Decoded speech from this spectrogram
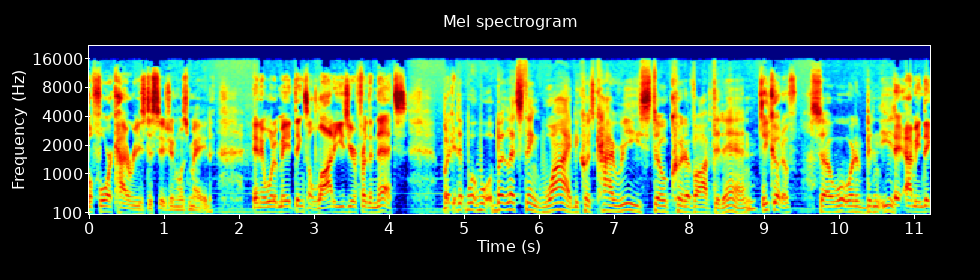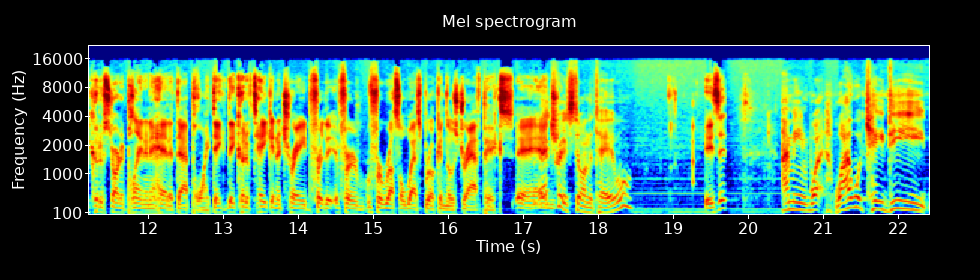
before Kyrie's decision was made. And it would have made things a lot easier for the Nets. But w- w- but let's think why? Because Kyrie still could have opted in. He could have. So what would have been easy? I mean, they could have started planning ahead at that point. They, they could have taken a trade for the for, for Russell Westbrook and those draft picks. And, that trade's still on the table. is it? I mean, what? Why would KD?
